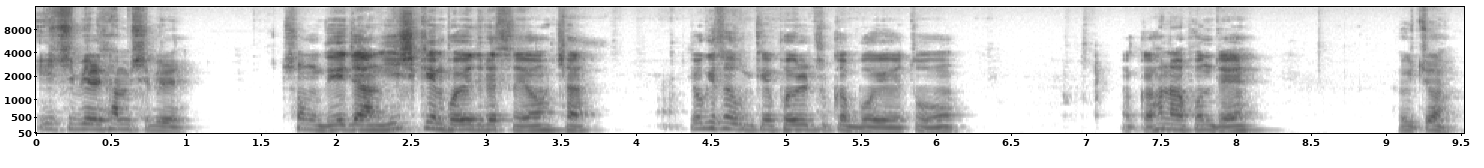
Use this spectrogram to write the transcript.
(20일) (30일) 총 4장 20개는 보여드렸어요 자 여기서 이렇게 보여줄까 뭐예요 또 아까 하나 본데 여기 있죠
